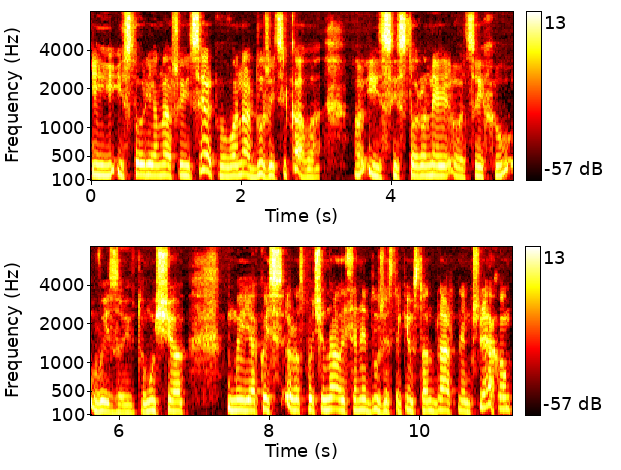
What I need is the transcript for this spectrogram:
І історія нашої церкви вона дуже цікава із, із сторони цих визовів, тому що ми якось розпочиналися не дуже з таким стандартним шляхом,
